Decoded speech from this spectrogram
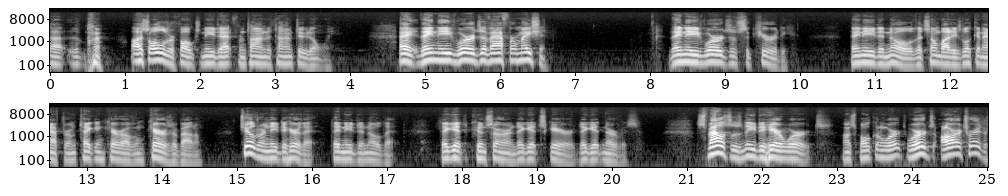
uh, us older folks need that from time to time too, don't we? Hey, they need words of affirmation. They need words of security. They need to know that somebody's looking after them, taking care of them, cares about them. Children need to hear that. They need to know that. They get concerned, they get scared, they get nervous. Spouses need to hear words, unspoken words. Words are a treasure.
